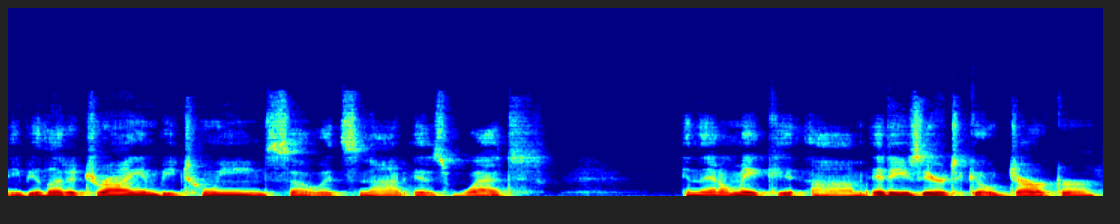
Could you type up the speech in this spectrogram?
Maybe let it dry in between so it's not as wet. And that'll make it, um, it easier to go darker.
